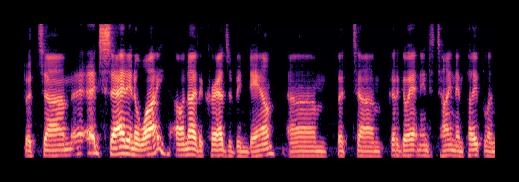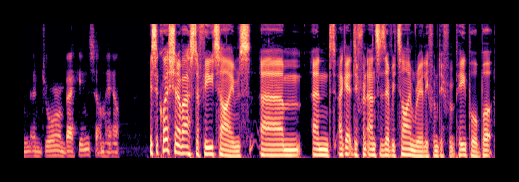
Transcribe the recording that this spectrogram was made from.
but um, it's sad in a way. I know the crowds have been down, um, but um, got to go out and entertain them people and, and, draw them back in somehow. It's a question I've asked a few times, um, and I get different answers every time, really, from different people. But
